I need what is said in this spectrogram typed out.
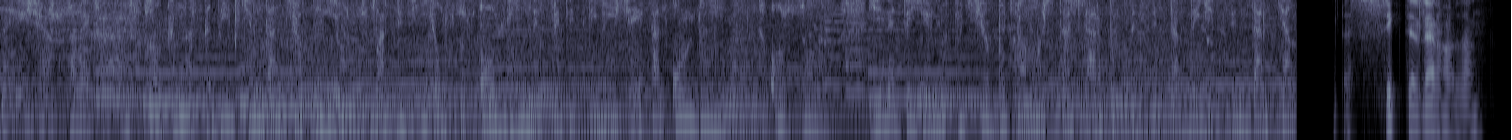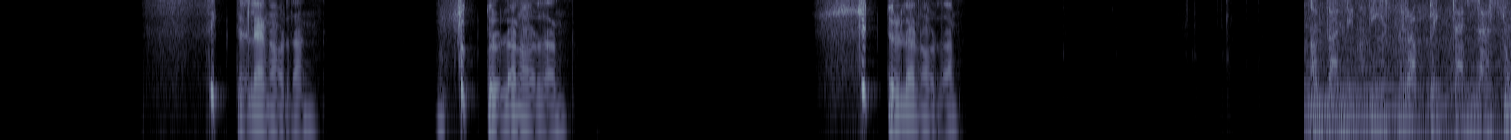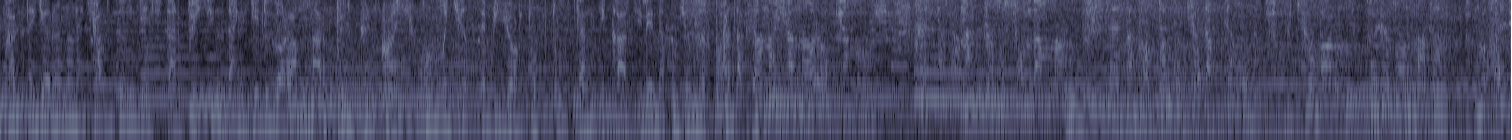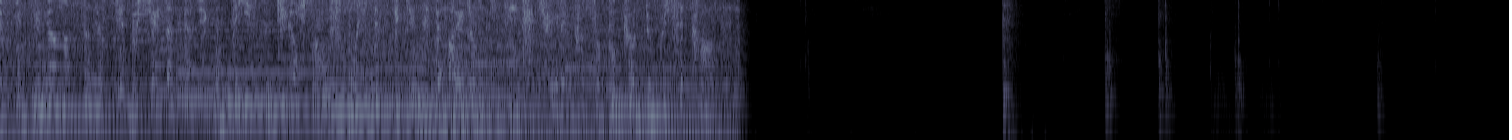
Ne yaşıyorsun Ekrem? Halkın hakkı kimden çaldın? Yolsuzlar dediğin yolsuz oldun Nefret ettiği şey sen oydun Olsun Yine de 23 yıl bu çalmış derler Bıktık sistem değilsin derken Ya siktir lan oradan. Siktir lan oradan. Siktir lan oradan. Siktir lan oradan. Adalet değil sıra beklerler. Sokakta yarınını çaldığın gençler Peşinden geliyor anlar. Bir gün Aşık olmayı seviyor toplum. Kendi katiline uyanır Bardaktan aşanlar okyanus Hırsızın hakkımı son damla. Ne zaman çorap yanır? Bir çobanım kuyun olmadan Muhalefetin anasını sil bir şeyden gerçekten değilsin diyorsan. Boş nefretini ve ayrımcı değil Çeyrek kasabı gördüğümüzse kal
